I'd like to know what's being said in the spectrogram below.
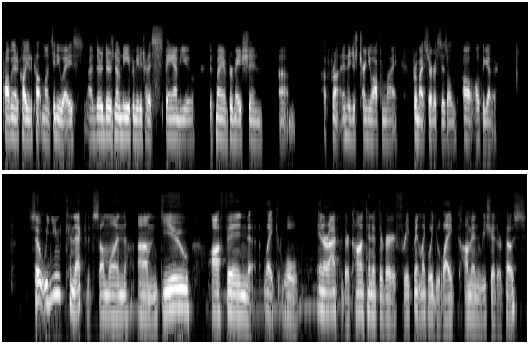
probably going to call you in a couple months anyways. Uh, there, there's no need for me to try to spam you with my information um, up front and then just turn you off from my from my services all, all altogether. So when you connect with someone, um, do you often like well interact with their content if they're very frequent? Like, will you like, comment, reshare their posts?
